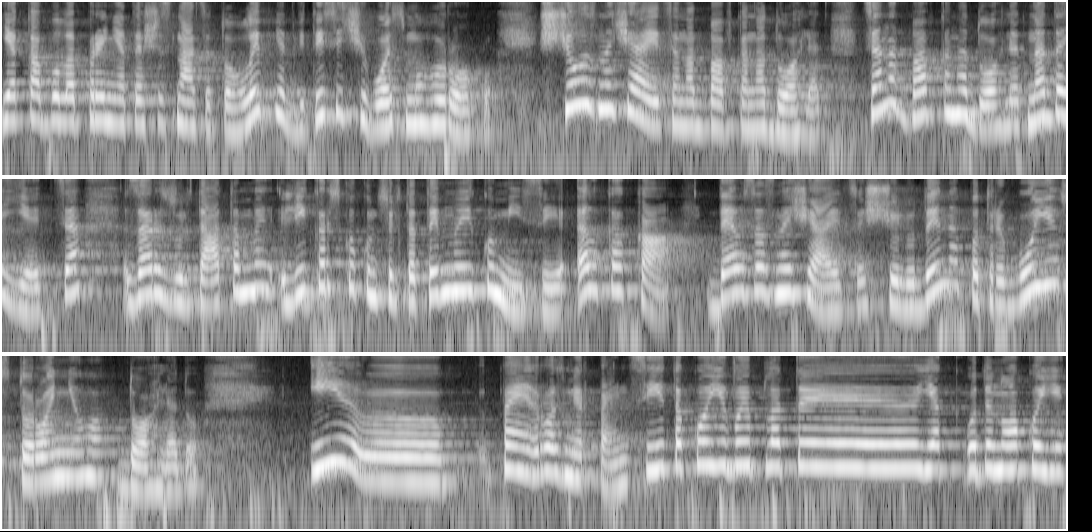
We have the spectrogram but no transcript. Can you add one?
яка була прийнята 16 липня 2008 року. Що означає ця надбавка на догляд? Ця надбавка на догляд надається за результатами лікарсько-консультативної комісії ЛКК, де зазначається, що людина потребує стороннього догляду. І е, розмір пенсії такої виплати, як одинокої,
